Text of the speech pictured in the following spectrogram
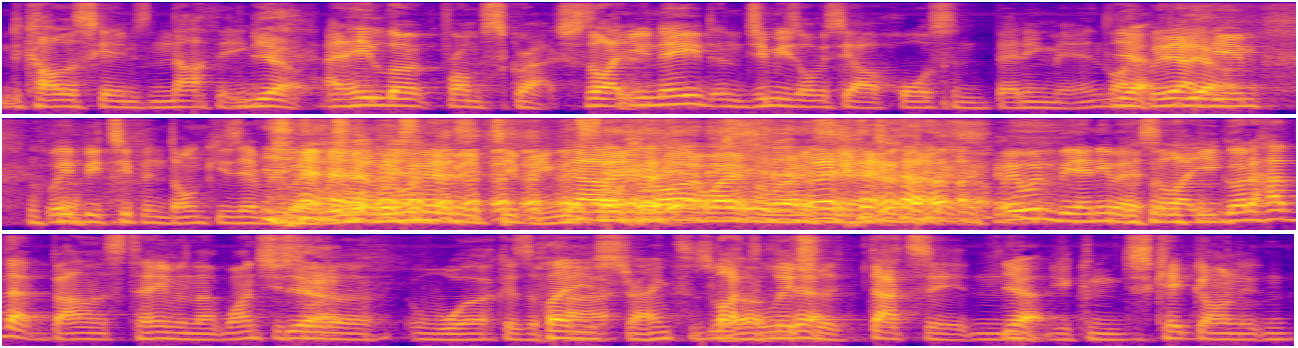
the color schemes, nothing. Yeah. and he learnt from scratch. So like you need, and Jimmy's obviously our horse and betting man. Like Yeah. without Yeah. him, we'd be tipping donkeys everywhere. Yeah. we wouldn't be tipping. We'd No, take we- right away from racing. we wouldn't be anywhere. So like you got to have that balanced team, and that once you Yeah. sort of work as a Play to pack, your strengths as like well. literally, that's it. And Yeah. you can just keep going. And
